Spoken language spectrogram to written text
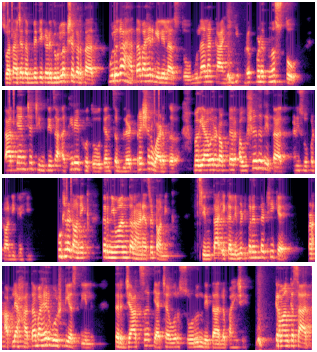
स्वतःच्या तब्येतीकडे दुर्लक्ष करतात मुलगा हाताबाहेर गेलेला असतो मुलाला काहीही फरक पडत नसतो. तात्यांच्या चिंतेचा अतिरेक होतो त्यांचं ब्लड प्रेशर वाढतं. मग यावर डॉक्टर औषधं देतात आणि सोपं टॉनिकही कुठलं टॉनिक तर निवांत राहण्याचं टॉनिक चिंता एका लिमिटपर्यंत ठीक आहे पण आपल्या हाताबाहेर गोष्टी असतील तर ज्याचं त्याच्यावर सोडून देता आलं पाहिजे. क्रमांक सात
